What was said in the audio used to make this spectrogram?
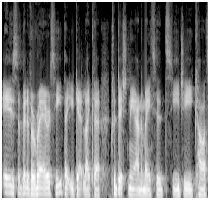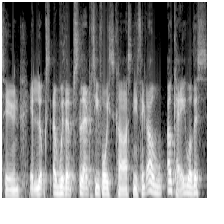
is a bit of a rarity that you get like a traditionally animated CG cartoon. It looks uh, with a celebrity voice cast, and you think, oh, okay, well this.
